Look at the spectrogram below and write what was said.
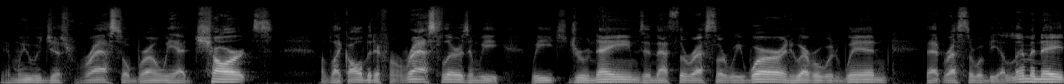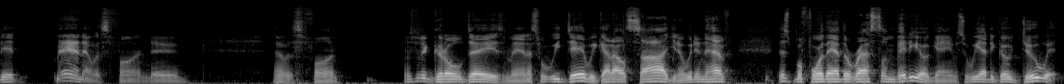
and we would just wrestle, bro. And we had charts of like all the different wrestlers, and we we each drew names, and that's the wrestler we were, and whoever would win, that wrestler would be eliminated. Man, that was fun, dude. That was fun. Those were the good old days, man. That's what we did. We got outside. You know, we didn't have this before they had the wrestling video game, so we had to go do it.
